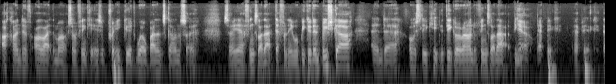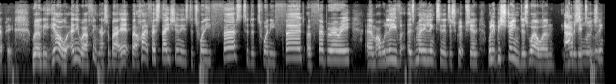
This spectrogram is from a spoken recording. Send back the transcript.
I kind of I like the Markza. I think it is a pretty good, well balanced gun. So, so yeah, things like that definitely will be good. And Booshka, and uh, obviously keep the digger around and things like that. Would be Yeah. epic. Epic, epic. Well, yo, anyway, I think that's about it. But Hypefestation is the 21st to the 23rd of February. Um, I will leave as many links in the description. Will it be streamed as well? Um, will it be a Twitch Absolutely. link?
